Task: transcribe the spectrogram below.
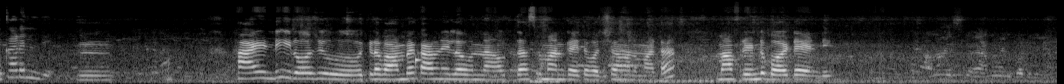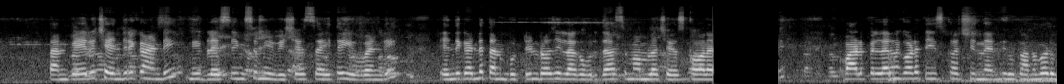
అక్కడ ఉంది. హాయ్ అండి. ఈరోజు ఇక్కడ వాంబే కాలనీలో ఉన్న వృద్ధాశ్రమానికి అయితే వచ్చామన్నమాట మా ఫ్రెండ్ బర్త్డే అండి. తన పేరు చంద్రిక అండి. మీ బ్లెస్సింగ్స్ మీ విషెస్ అయితే ఇవ్వండి. ఎందుకంటే తన పుట్టినరోజు ఇలాగ వృద్ధాశ్రమంలో చేసుకోవాలని వాళ్ళ పిల్లల్ని కూడా తీసుకొచ్చిందండి. కనబడు.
